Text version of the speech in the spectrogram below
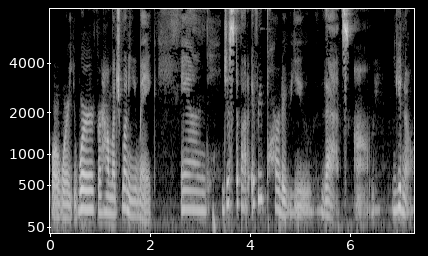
or where you work, or how much money you make. And just about every part of you that's, um, you know,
